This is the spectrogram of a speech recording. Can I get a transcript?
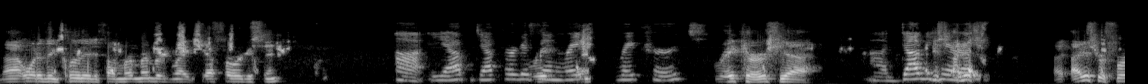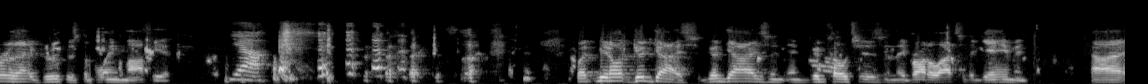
That would have included, if I'm remembering right, Jeff Ferguson. Uh, yep, Jeff Ferguson, Ray Ray, Ray Kirch. Ray Kirch, yeah. Uh, Doug I just, Harris. I just, I just, refer to that group as the Blaine Mafia. Yeah. but you know, good guys, good guys, and, and, good coaches, and they brought a lot to the game. And uh,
